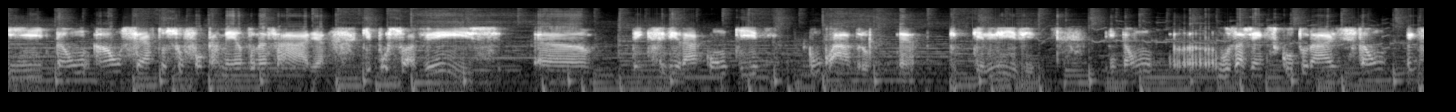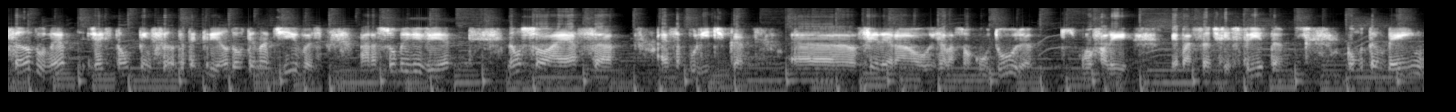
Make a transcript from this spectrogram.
e, então há um certo sufocamento nessa área, que por sua vez uh, tem que se virar com o que um quadro né, que ele vive. Então, uh, os agentes culturais estão pensando, né, já estão pensando, até criando alternativas para sobreviver não só a essa, a essa política uh, federal em relação à cultura, que, como eu falei, é bastante restrita, como também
